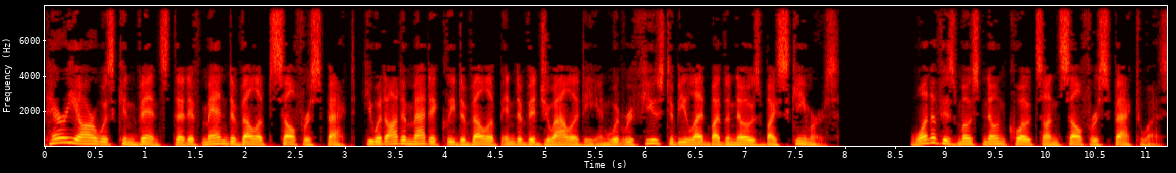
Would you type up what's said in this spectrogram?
Periyar was convinced that if man developed self-respect, he would automatically develop individuality and would refuse to be led by the nose by schemers. One of his most known quotes on self-respect was,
